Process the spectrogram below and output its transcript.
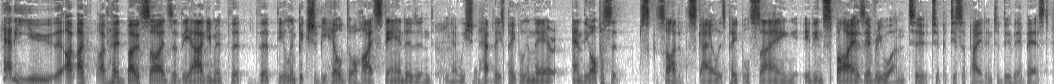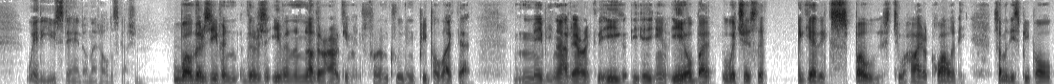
How do you? I've I've heard both sides of the argument that that the Olympics should be held to a high standard and you know we shouldn't have these people in there, and the opposite side of the scale is people saying it inspires everyone to to participate and to do their best. Where do you stand on that whole discussion? Well, there's even there's even another argument for including people like that. Maybe not Eric the Eagle, Eel, but which is that get exposed to higher quality. Some of these people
